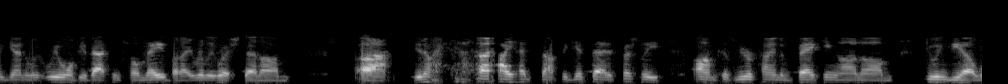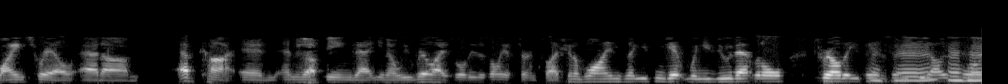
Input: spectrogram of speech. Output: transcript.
again, we, we won't be back until May, but I really wish that um, uh, you know, I had stopped to get that, especially um, because we were kind of banking on um doing the uh, wine trail at um Epcot, and ended up being that you know we realized well there's only a certain selection of wines that you can get when you do that little trail that you pay the fifty dollars for.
